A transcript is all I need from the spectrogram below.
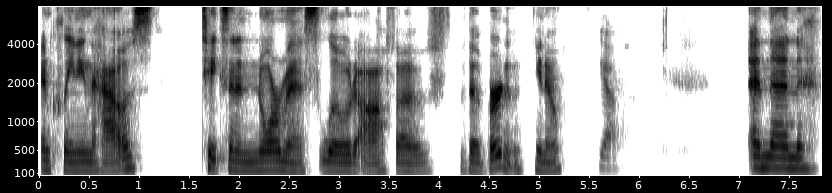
and cleaning the house takes an enormous load off of the burden, you know? Yeah. And then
